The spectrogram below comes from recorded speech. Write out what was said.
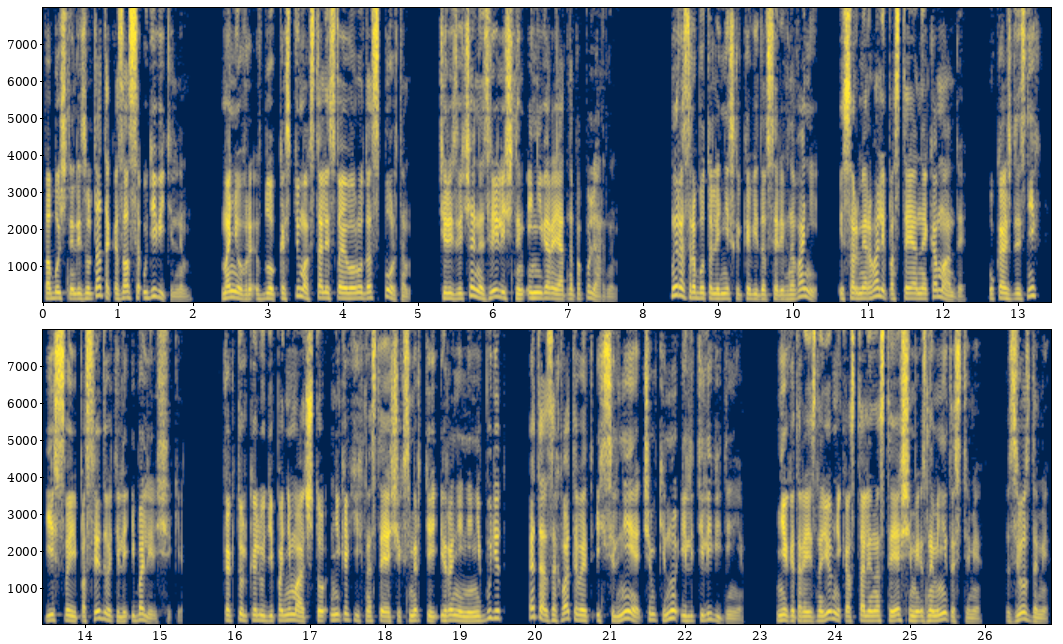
Побочный результат оказался удивительным. Маневры в блок-костюмах стали своего рода спортом, чрезвычайно зрелищным и невероятно популярным. Мы разработали несколько видов соревнований и сформировали постоянные команды, у каждой из них есть свои последователи и болельщики. Как только люди понимают, что никаких настоящих смертей и ранений не будет, это захватывает их сильнее, чем кино или телевидение. Некоторые из наемников стали настоящими знаменитостями, звездами,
